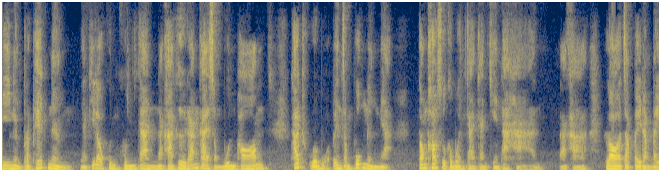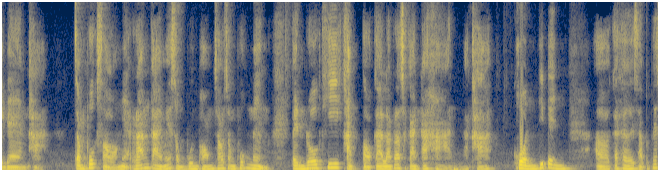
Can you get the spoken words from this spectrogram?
ดีหนึ่งประเภทหนึ่งอย่างที่เราคุ้นๆกันนะคะ คือร่างกายสมบูรณ์พร้อม ถ้าถูกระบุเป็นจำพวกหนึ่งเนี่ยต้องเข้าสู่กระบวนการการเกณฑ์ทหารนะคะ รอจับใบดำใบแดงค่ะ จำพวก2เนี่ยร่างกายไม่สมบูรณ์พร้อมเช่าจำพวกหนึ่งเป็นโรคที่ขัดต่อการรับราชการทหารนะคะ คนที่เป็นกระเทยสาวประเภท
